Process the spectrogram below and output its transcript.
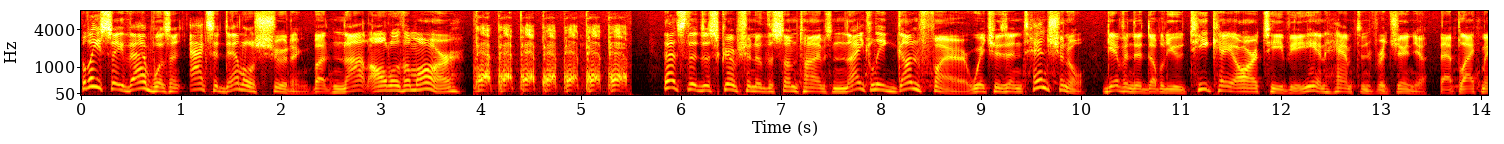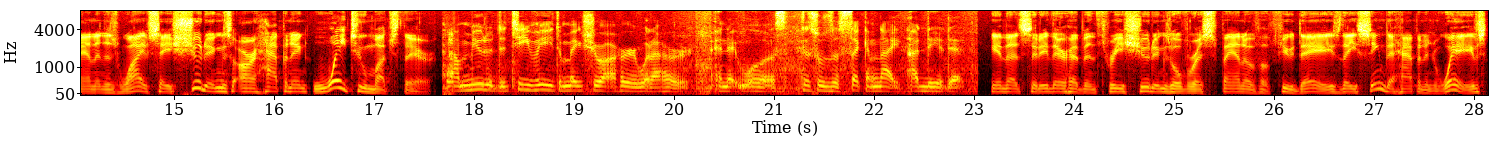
Police say that was an accidental shooting, but not all of them are. Pep, pep, pep, pep, pep, pep, pep. That's the description of the sometimes nightly gunfire, which is intentional, given to WTKR TV in Hampton, Virginia. That black man and his wife say shootings are happening way too much there. I muted the TV to make sure I heard what I heard, and it was. This was the second night I did that. In that city, there have been three shootings over a span of a few days. They seem to happen in waves.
